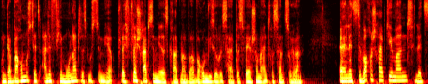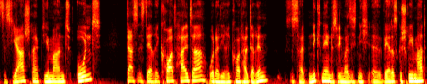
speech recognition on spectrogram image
Und da, warum musst du jetzt alle vier Monate? Das musst du mir, vielleicht, vielleicht schreibst du mir das gerade mal. Warum, wieso, weshalb? Das wäre ja schon mal interessant zu hören. Äh, letzte Woche schreibt jemand, letztes Jahr schreibt jemand und das ist der Rekordhalter oder die Rekordhalterin. Es ist halt ein Nickname, deswegen weiß ich nicht, äh, wer das geschrieben hat.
